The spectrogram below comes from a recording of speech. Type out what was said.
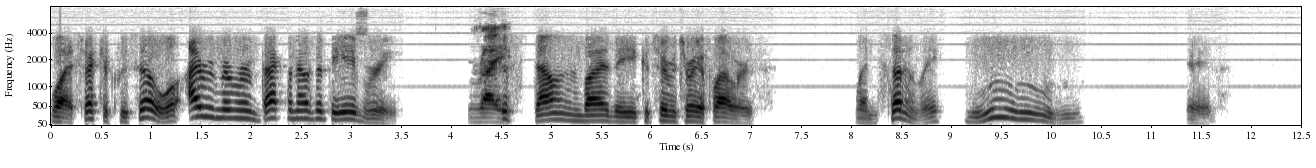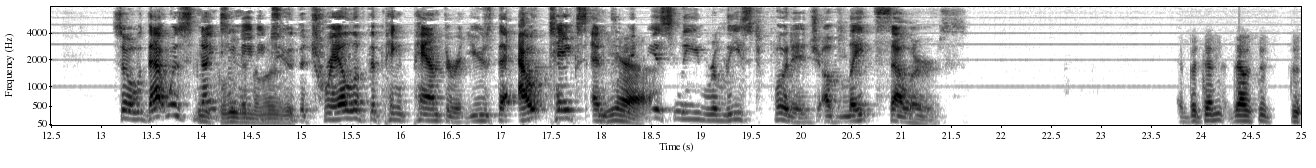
well, Inspector Clouseau. Well, I remember him back when I was at the Avery, Right. just down by the Conservatory of Flowers, when suddenly, ooh, there. So that was You believe in the 1982, the Trail of the Pink Panther. It used the outtakes and Yeah. previously released footage of late Sellers. But then that was the, the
